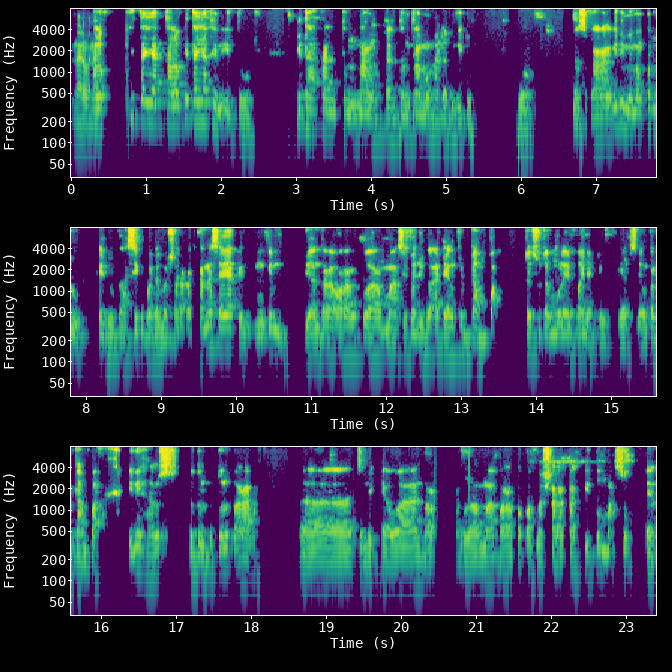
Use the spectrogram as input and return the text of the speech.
benar-benar. Kalau kita ya, kalau kita yakin itu, kita akan tenang dan tentram menghadapi hidup. Nah sekarang ini memang perlu edukasi kepada masyarakat karena saya yakin mungkin di antara orang tua mahasiswa juga ada yang terdampak dan sudah mulai banyak yang, yang terdampak. Ini harus betul-betul para uh, cendekiawan, para ulama, para tokoh masyarakat itu masuk ya,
